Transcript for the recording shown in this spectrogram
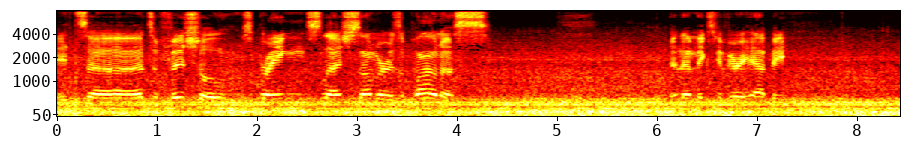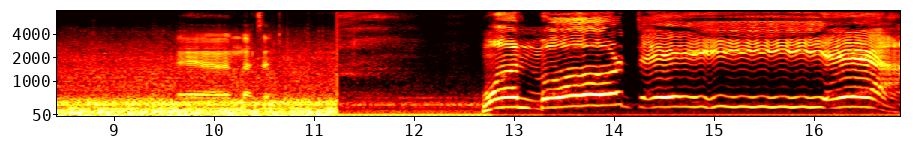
It's uh, it's official. Spring slash summer is upon us, and that makes me very happy. And that's it. One more day, yeah.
